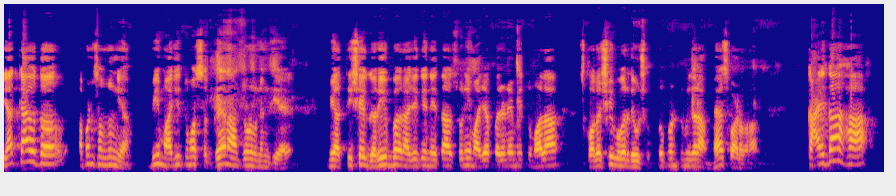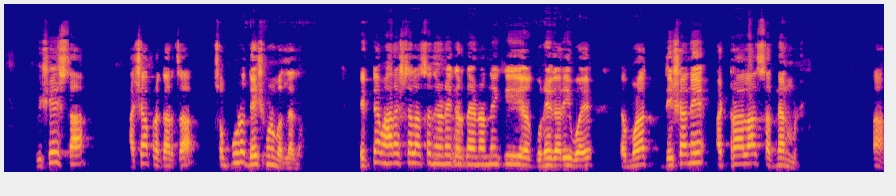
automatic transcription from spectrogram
यात काय होतं आपण समजून घ्या. मी माझी तुम्हाला सगळ्यांना हात जोडून विनंती आहे. मी अतिशय गरीब राजकीय नेता असूनही माझ्या परीने मी तुम्हाला स्कॉलरशिप वगैरे देऊ शकतो पण तुम्ही जरा अभ्यास वाढवा. कायदा हा विशेषतः अशा प्रकारचा संपूर्ण देश म्हणून बदलायला एकट्या महाराष्ट्राला असा निर्णय करता येणार नाही की गुन्हेगारी वय मुळात देशाने अठराला संज्ञान म्हटलं. हा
